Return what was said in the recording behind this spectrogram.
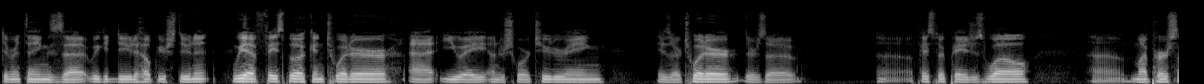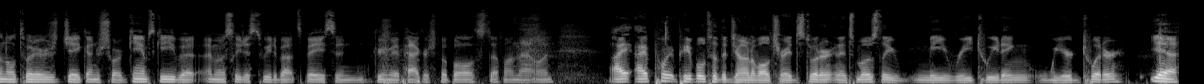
different things that we could do to help your student. We have Facebook and Twitter at UA underscore tutoring is our Twitter. There's a, uh Facebook page as well. Uh, my personal Twitter is Jake underscore Gamsky, but I mostly just tweet about space and Green Bay Packers football stuff on that one. I, I point people to the Jon of all trades Twitter, and it's mostly me retweeting weird Twitter. Yeah,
